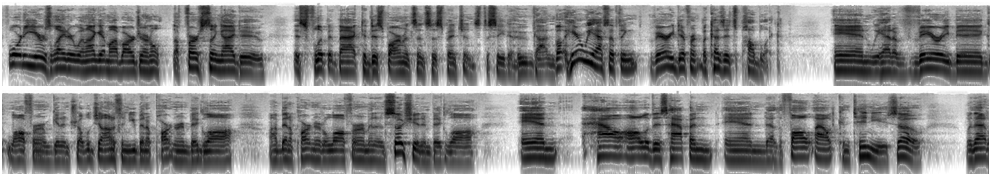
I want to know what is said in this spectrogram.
40 years later, when I get my bar journal, the first thing I do is flip it back to disbarments and suspensions to see to who gotten. But here we have something very different because it's public. And we had a very big law firm get in trouble. Jonathan, you've been a partner in big law. I've been a partner at a law firm and an associate in big law. And how all of this happened and uh, the fallout continues. So, with that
